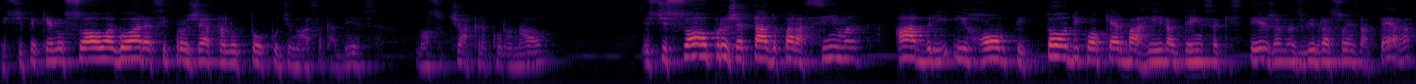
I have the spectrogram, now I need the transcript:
Este pequeno sol agora se projeta no topo de nossa cabeça, nosso chakra coronal. Este sol projetado para cima abre e rompe toda e qualquer barreira densa que esteja nas vibrações da Terra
